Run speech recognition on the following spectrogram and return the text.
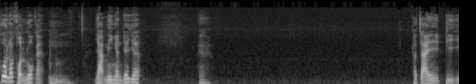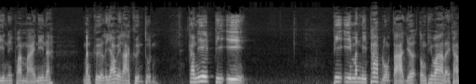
พูดแล้วขนลุกอะ่ะอืมอยากมีเงินเยอะๆฮะเข้าใจ PE ในความหมายนี้นะ มันคือระยะเวลาคืนทุน คราวนี้ PE PE มันมีภาพลวงตาเยอะตรงที่ว่าอะไรครับ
